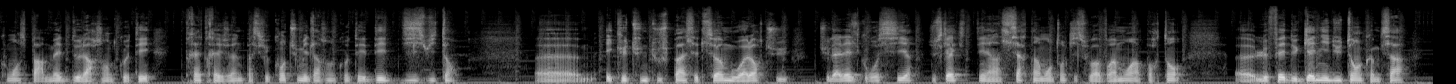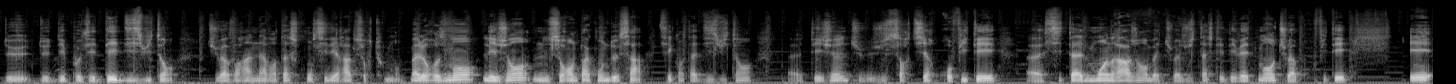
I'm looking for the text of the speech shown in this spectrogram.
Commence par mettre de l'argent de côté très très jeune parce que quand tu mets de l'argent de côté dès 18 ans euh, et que tu ne touches pas à cette somme ou alors tu, tu la laisses grossir jusqu'à ce que tu aies un certain montant qui soit vraiment important, euh, le fait de gagner du temps comme ça, de, déposer dès 18 ans, tu vas avoir un avantage considérable sur tout le monde. Malheureusement, les gens ne se rendent pas compte de ça. C'est quand tu as 18 ans, euh, tu es jeune, tu veux juste sortir, profiter. Euh, si tu as moins d'argent, bah, tu vas juste acheter des vêtements, tu vas profiter. Et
